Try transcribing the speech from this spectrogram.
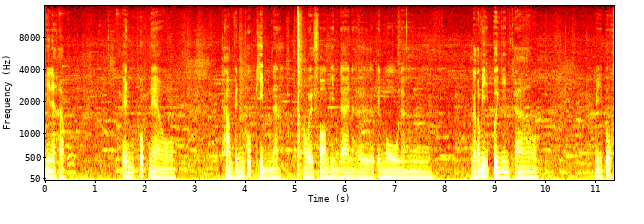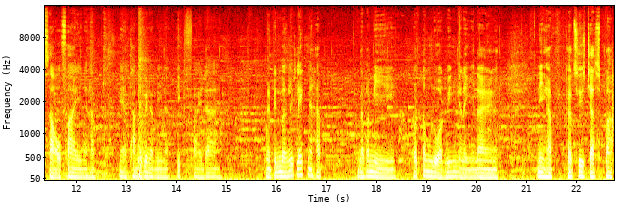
นี่นะครับ เป็นพวกแนวทำเป็นพวกหินนะ เอาไว้ฟอร์มหินได้นะ เออ เป็นโมนะออแล้วก็มีปืนยิงกาว มีพวกเสาไฟนะครับ เนี่ยทำให้เป็นแบบนี้นะ ติดไฟได้ เหมือนเป็นเมืองเล็ก ๆนะครับ แล้วก็มีรถตำรวจวิ่งอะไรอย่างเงี้ยได้นะนี่ครับ ก็ชื่อ Just Plug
